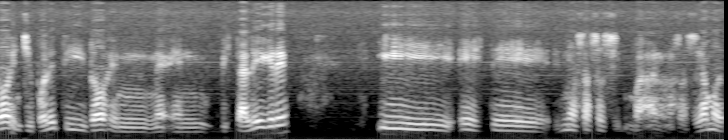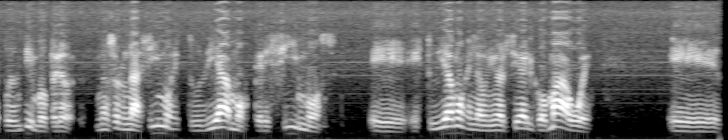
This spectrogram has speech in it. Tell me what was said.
dos en Chipoletti, dos en, Vista Alegre, y este, nos, asociamos después de un tiempo, pero no solo nacimos, estudiamos, crecimos, eh, estudiamos en la Universidad del Comahue, eh,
